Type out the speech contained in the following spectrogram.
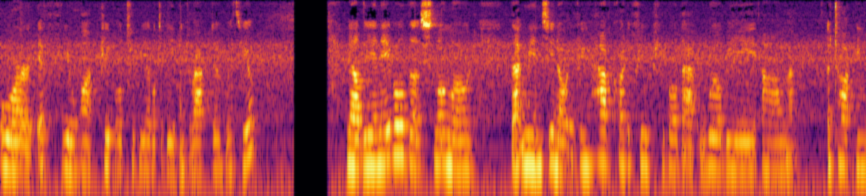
or if you want people to be able to be interactive with you. Now, the enable the slow mode, that means, you know, if you have quite a few people that will be um, talking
